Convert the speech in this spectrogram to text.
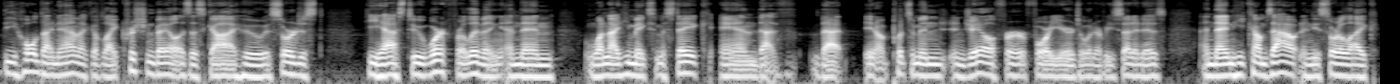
the whole dynamic of like Christian Bale is this guy who is sort of just he has to work for a living and then one night he makes a mistake and that that you know puts him in in jail for 4 years or whatever he said it is. And then he comes out and he's sort of like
